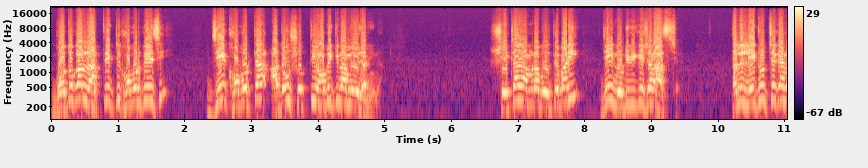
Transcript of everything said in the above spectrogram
গতকাল রাত্রে একটি খবর পেয়েছি। যে খবরটা আদৌ সত্যি হবে কিনা আমিও জানি না। সেটা আমরা বলতে পারি যে নোটিফিকেশন আসছে। তাহলে লেট হচ্ছে কেন?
